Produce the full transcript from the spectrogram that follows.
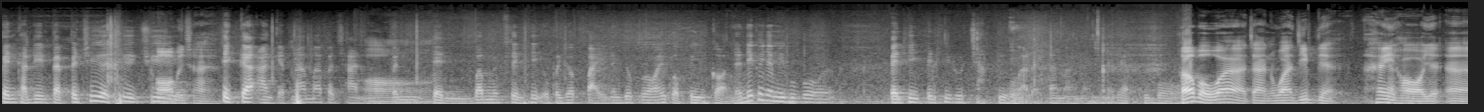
เป็นเขาดินแบบเป็นชื่อชื่อชื่อ๋อไม่ใช่ติดกับอ่างเก็บน้ำมาประชัน อ๋อ เป็นเด่นว่ามุสลิมที่อพยพไปในยุคร้อยกว่าปีก่อนเดี๋ยวนี้ก็ยังมีกูโบเป็นที่เป็นที่รู้จักอยู่อะไรประมาณนั้นนะครับกูโบ เขาบอกว่าอาจารย์วาจิบเนี่ยให้ห่อเอ่อ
